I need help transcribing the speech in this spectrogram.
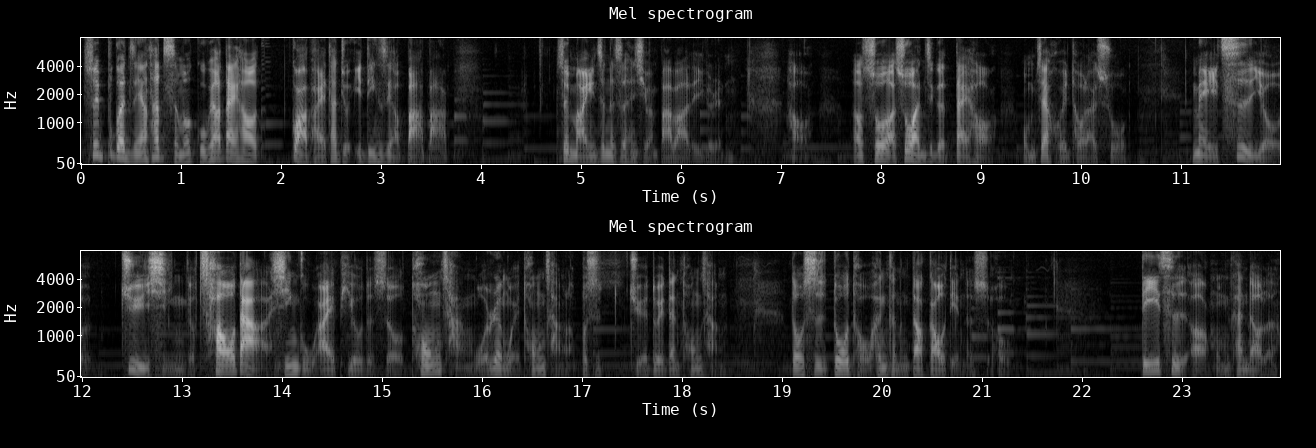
所以不管怎样，他什么股票代号挂牌，他就一定是要八八。所以马云真的是很喜欢八八的一个人。然后说了说完这个代号，我们再回头来说，每次有。巨型有超大新股 IPO 的时候，通常我认为通常了，不是绝对，但通常都是多头很可能到高点的时候。第一次啊，我们看到了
